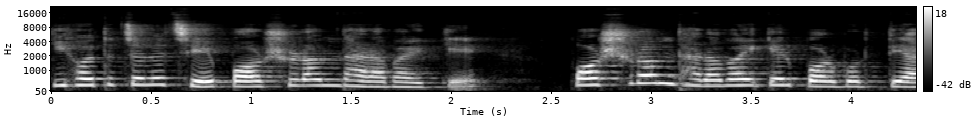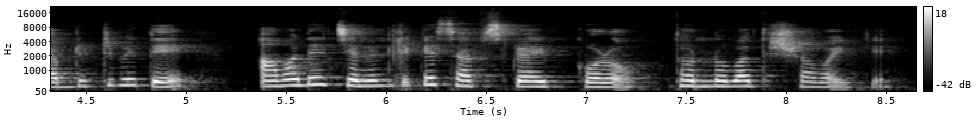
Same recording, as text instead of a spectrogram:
কি হতে চলেছে পরশুরাম ধারাবাহিকে? পরশুরাম ধারাবাহিকের পরবর্তী আপডেট পেতে আমাদের চ্যানেলটিকে সাবস্ক্রাইব করো। ধন্যবাদ সবাইকে।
